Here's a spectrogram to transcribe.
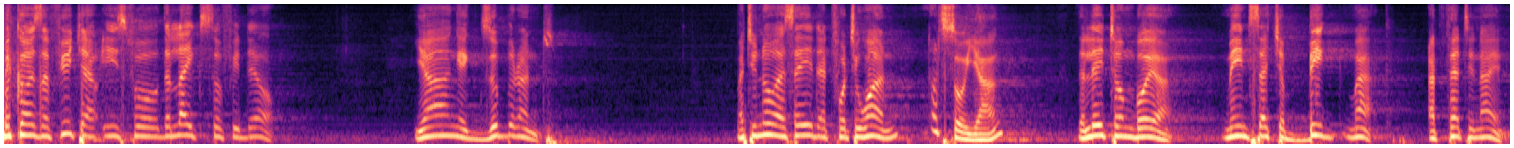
Because the future is for the likes of Fidel, young, exuberant. But you know, I said at 41, not so young. The late Tom Mboya made such a big mark at 39.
